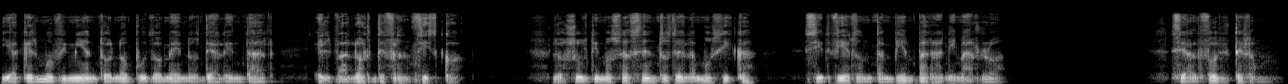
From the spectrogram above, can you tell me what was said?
y aquel movimiento no pudo menos de alentar el valor de Francisco. Los últimos acentos de la música sirvieron también para animarlo. Se alzó el telón.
